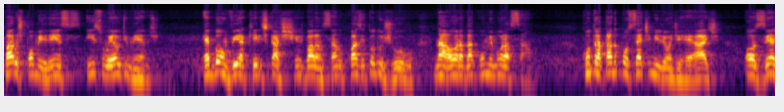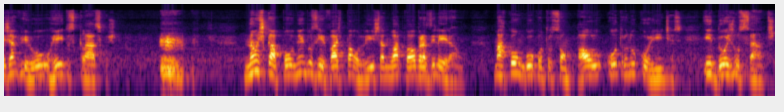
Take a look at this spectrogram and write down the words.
Para os palmeirenses, isso é o de menos. É bom ver aqueles cachinhos balançando quase todo o jogo na hora da comemoração. Contratado por 7 milhões de reais, Ozé já virou o rei dos clássicos. Não escapou nem dos rivais paulistas no atual Brasileirão. Marcou um gol contra o São Paulo, outro no Corinthians e dois no Santos.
